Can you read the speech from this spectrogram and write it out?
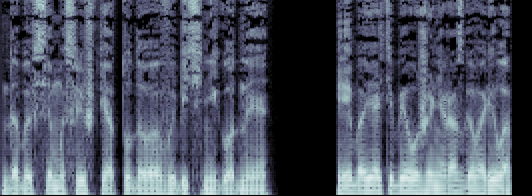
дабы все мыслишки оттуда выбить негодные. Ибо я тебе уже не раз говорила,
